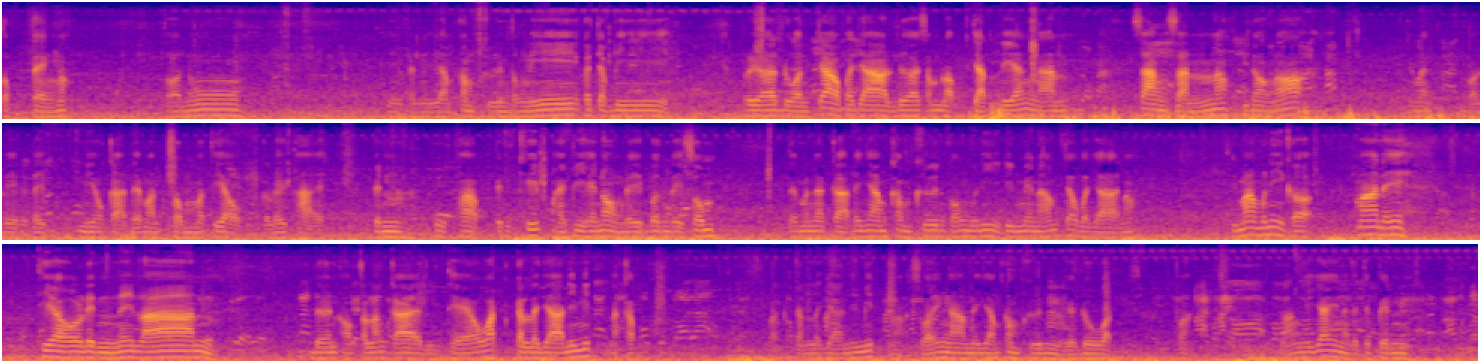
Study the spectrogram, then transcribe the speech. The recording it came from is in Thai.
ตกแต่งเนาะตอนนู้นนี่กันในยามค่ำคืนตรงนี้ก็จะมีเรือด่วนเจ้าพระยาเรือสำหรับจัดเลี้ยงงานสร้างสรรค์เนาะพี่น้องเนาะดังนั้นบอเล่ก็ได้มีโอกาสได้มาชมมาเที่ยวก็เลยถ่ายเป็นรูปภาพเป็นคลิปให้พี่ให้น้องได้เบิ่งได้ชมแต่บรรยากาศในยามค่ำคืนของมือนี้ริมแม่น้ำเจ้าพระยาเนาะที่มาเมื่อนี้ก็ มาในเที่ยวเล่นในลาน เดินออกกำลังกายแถววัดกัลยาณิมิตรนะครับ วัดกัลยาณิมิตรนะสวยงามในยามค่ำคืนเดี๋ยวดูวัดว่าหลังใหญ่ๆนะก็จะเป็น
